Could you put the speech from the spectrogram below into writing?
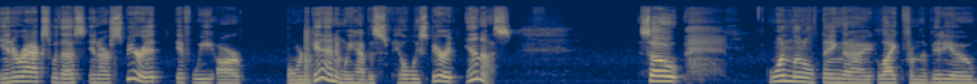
interacts with us in our spirit if we are born again and we have this Holy Spirit in us. So, one little thing that I liked from the video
